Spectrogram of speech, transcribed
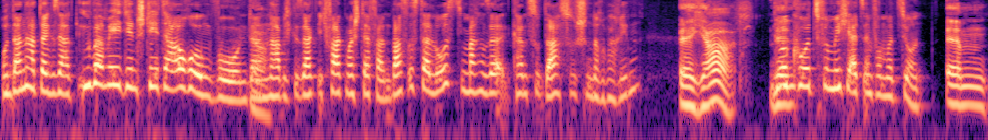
Und dann hat er gesagt, über Medien steht er auch irgendwo. Und dann Ja. habe ich gesagt, ich frage mal Stefan, was ist da los? Die machen, kannst du, darfst du schon darüber reden? Äh, ja. Nur denn, kurz für mich als Information. ähm,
